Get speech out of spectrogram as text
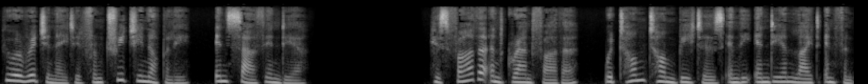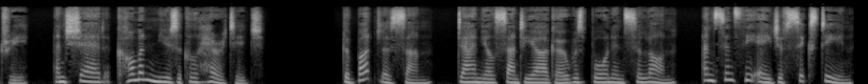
who originated from Trichinopoly, in South India. His father and grandfather were tom tom beaters in the Indian Light Infantry and shared a common musical heritage. The butler's son, Daniel Santiago, was born in Ceylon, and since the age of 16,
